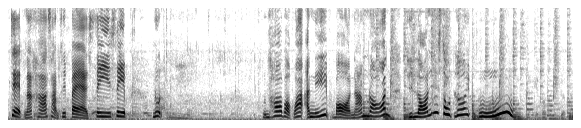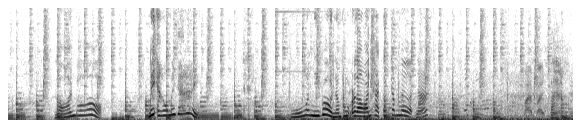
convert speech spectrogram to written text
37 นะคะ 38 40 นุดคุณพ่อบอกว่าอันนี้บ่อน้ำร้อนที่ร้อนที่สุดเลย โอ้โหร้อนพ่อ ไม่เอาไม่ได้โอ้อันนี้บ่อน้ำพุร้อนค่ะต้นกำเนิดนะไปไปแช่แช่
